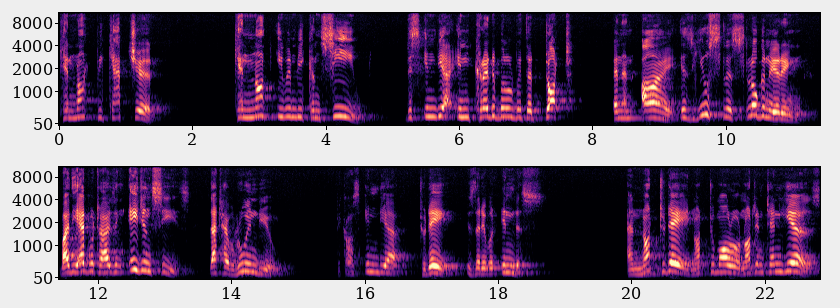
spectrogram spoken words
cannot be captured, cannot even be conceived. This India, incredible with a dot and an I, is useless sloganeering by the advertising agencies that have ruined you. Because India today is the river Indus. And not today, not tomorrow, not in 10 years,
